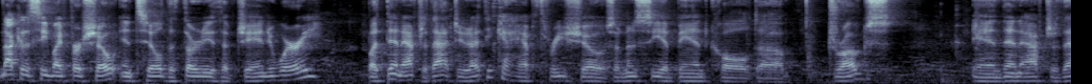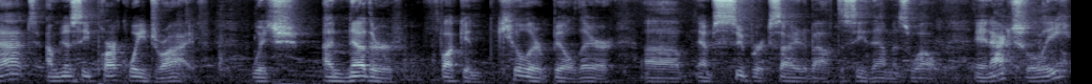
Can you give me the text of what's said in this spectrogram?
not going to see my first show until the 30th of January. But then after that, dude, I think I have three shows. I'm going to see a band called uh, Drugs. And then after that, I'm going to see Parkway Drive, which another fucking killer bill there. Uh, I'm super excited about to see them as well. And actually,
